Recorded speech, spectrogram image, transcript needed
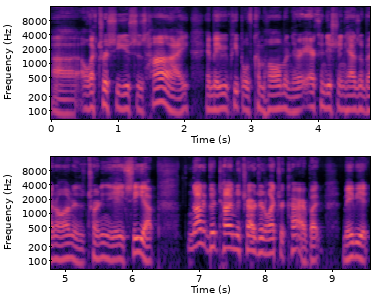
uh, electricity use is high and maybe people have come home and their air conditioning hasn't been on and they're turning the AC up, not a good time to charge an electric car, but maybe at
